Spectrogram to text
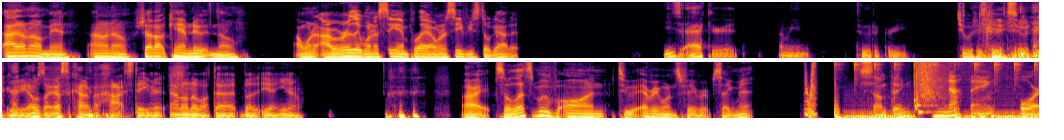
I don't know, man. I don't know. Shout out Cam Newton though. I want. I really want to see him play. I want to see if he still got it. He's accurate. I mean, to a degree. To a degree. to a degree. I was like, that's a kind of a hot statement. I don't know about that, but yeah, you know. All right, so let's move on to everyone's favorite segment. Something Nothing. or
